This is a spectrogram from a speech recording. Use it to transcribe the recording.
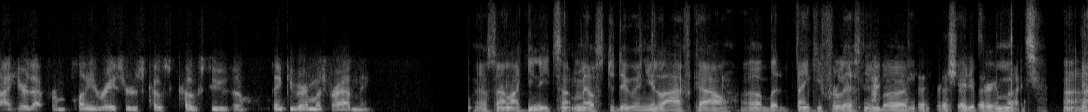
I hear that from plenty of racers coast to coast too. So thank you very much for having me. Well, sound like you need something else to do in your life, Kyle. Uh, but thank you for listening, bud. We appreciate it very much. Uh,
